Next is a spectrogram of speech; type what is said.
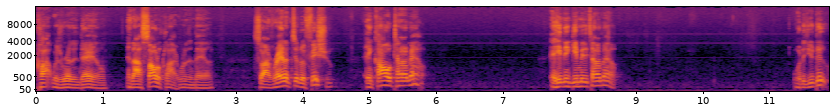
clock was running down, and I saw the clock running down, so I ran up to the official and called timeout, and he didn't give me the timeout. What did you do?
